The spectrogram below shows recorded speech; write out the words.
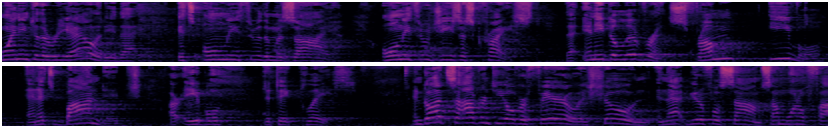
pointing to the reality that it's only through the Messiah, only through Jesus Christ, that any deliverance from evil and its bondage are able to take place. And God's sovereignty over Pharaoh is shown in that beautiful psalm, Psalm 105.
